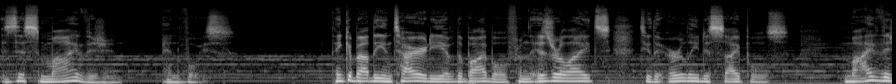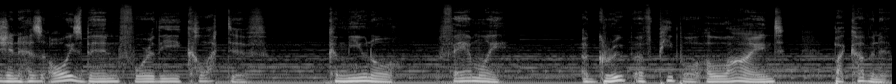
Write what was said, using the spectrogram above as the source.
is this my vision and voice? Think about the entirety of the Bible, from the Israelites to the early disciples. My vision has always been for the collective, communal, family, a group of people aligned by covenant.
